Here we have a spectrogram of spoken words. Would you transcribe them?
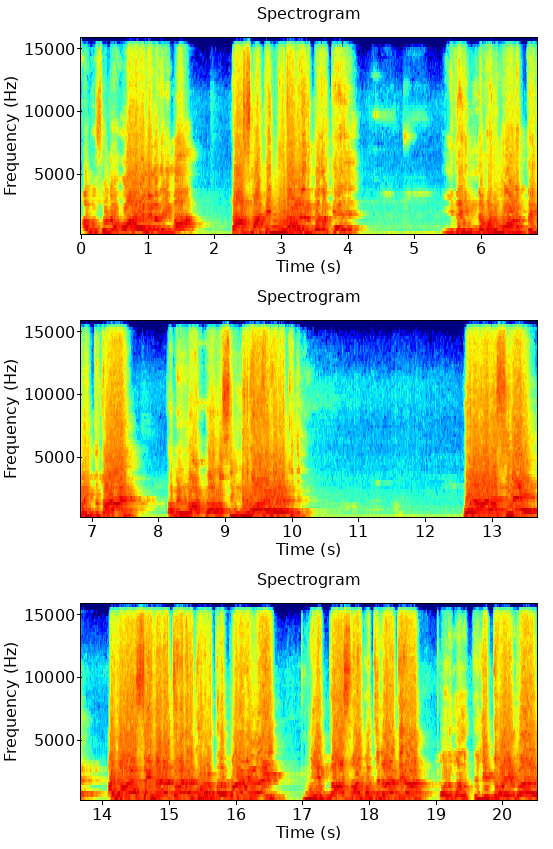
அவங்க சொல்ற வாரம் என்ன தெரியுமா? டாஸ்மாகை மூடாமல் இருப்பதற்கு இதை இந்த வருமானத்தை வைத்துதான் தமிழ்நாட்டு அரசின் நிர்வாகம் நடக்குது. ஒரு அரசு அந்த அரசை நடத்துவதற்கு நடத்துற பணம் இல்லை. நீ டாஸ்மாக் வச்சு நடத்தினான் வருமானத்தை ஈட்டுவாய் என்றால்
